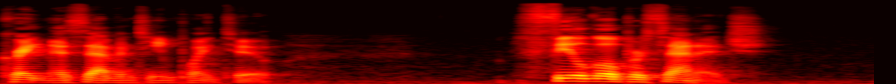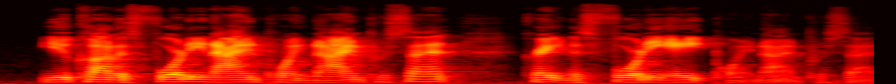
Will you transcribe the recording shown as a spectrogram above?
Creighton has 17.2. Field goal percentage. UConn is 49.9%. Creighton is 48.9%.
